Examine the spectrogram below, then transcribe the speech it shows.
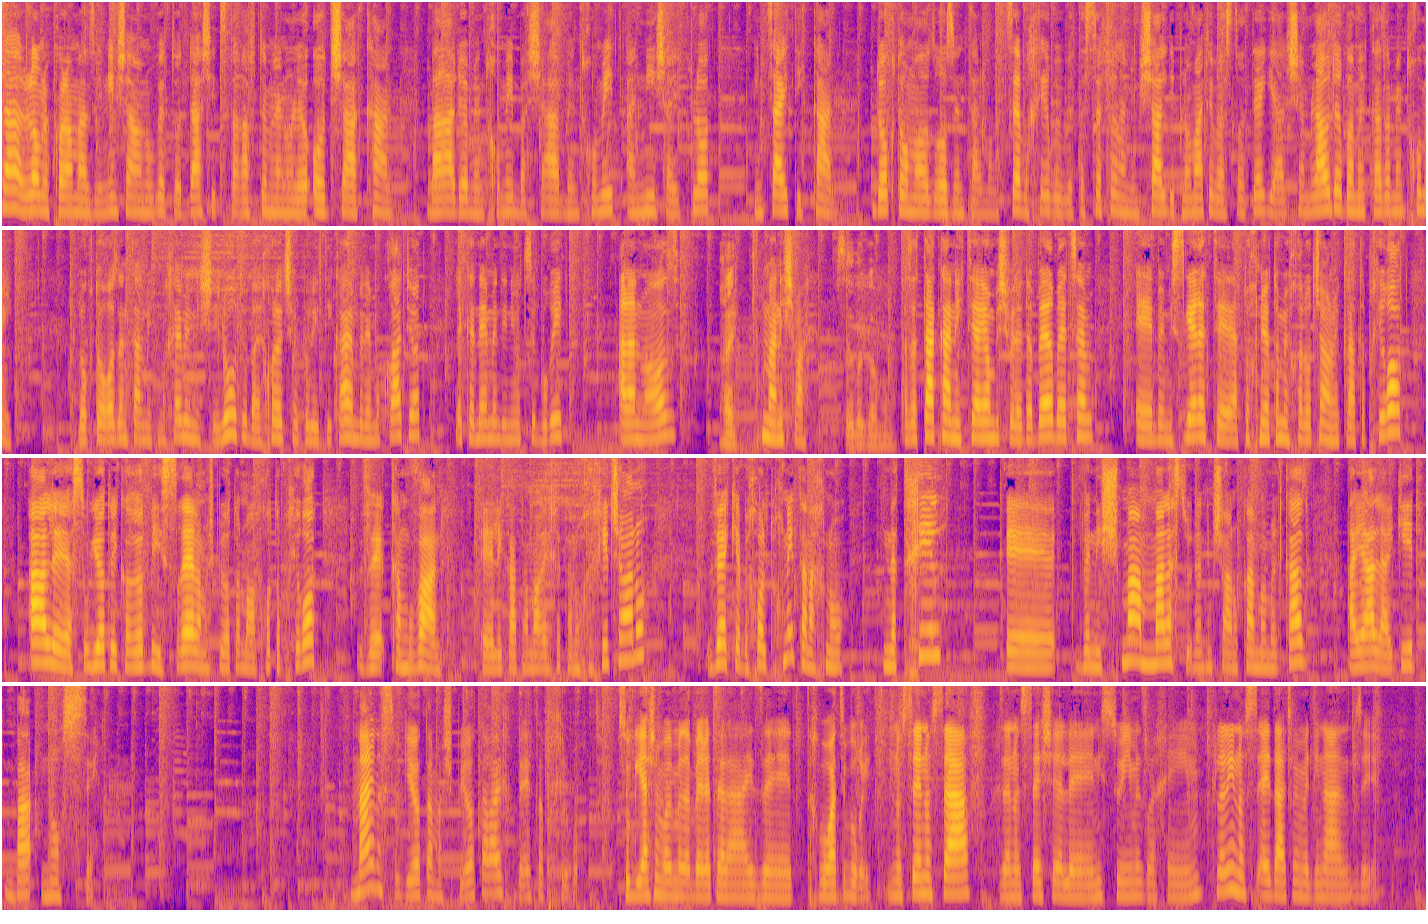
שלום לכל המאזינים שלנו ותודה שהצטרפתם אלינו לעוד שעה כאן ברדיו הבינתחומי בשעה הבינתחומית. אני שי קלוט, נמצא איתי כאן דוקטור מעוז רוזנטל, מרצה בכיר בבית הספר לממשל, דיפלומטיה ואסטרטגיה על שם לאודר במרכז הבינתחומי. דוקטור רוזנטל מתמחה במשילות וביכולת של פוליטיקאים בדמוקרטיות לקדם מדיניות ציבורית. אהלן מעוז, היי, מה נשמע? בסדר גמור. אז אתה כאן איתי היום בשביל לדבר בעצם אה, במסגרת אה, התוכניות המיוחדות שלנו לקראת הבחירות, על אה, הסוגיות העיקריות בישראל המשפיעות על מערכות הבחירות, וכמובן אה, לקראת המערכת הנוכחית שלנו. וכבכל תוכנית אנחנו נתחיל אה, ונשמע מה לסטודנטים שלנו כאן במרכז היה להגיד בנושא. מהן הסוגיות המשפיעות עלייך בעת הבחירות? סוגיה שמאוד מדברת עליי זה תחבורה ציבורית. נושא נוסף זה נושא של אה, נישואים אזרחיים. כללי נושאי דת ומדינה זה,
